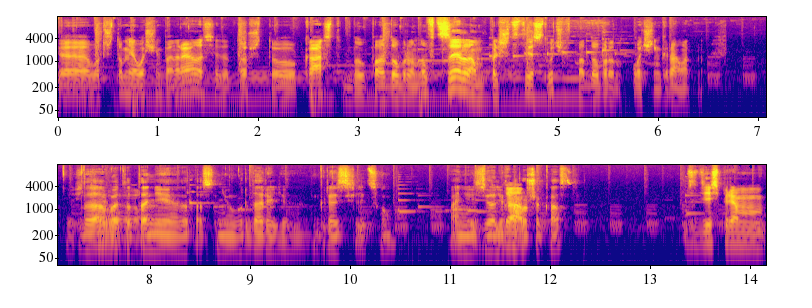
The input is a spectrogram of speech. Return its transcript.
э, вот что мне очень понравилось, это то, что каст был подобран, ну, в целом, в большинстве случаев подобран очень грамотно. Есть, да, э, в этот они раз не ударили грязь лицом. Они сделали да. хороший каст. Здесь прям,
